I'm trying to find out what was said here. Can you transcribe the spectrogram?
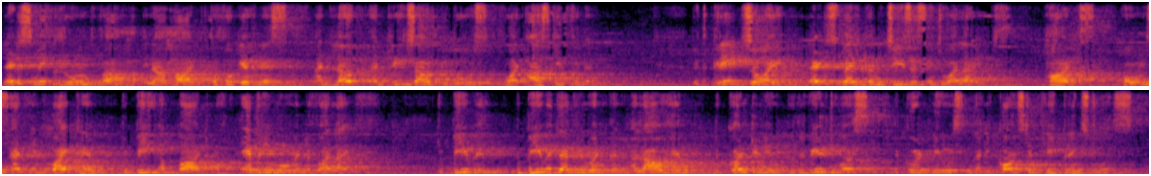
Let us make room for, in our heart for forgiveness and love and reach out to those who are asking for them. With great joy, let us welcome Jesus into our lives, hearts, homes, and invite Him to be a part of every moment of our life. To be, with, to be with everyone and allow Him to continue to reveal to us the good news that He constantly brings to us.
